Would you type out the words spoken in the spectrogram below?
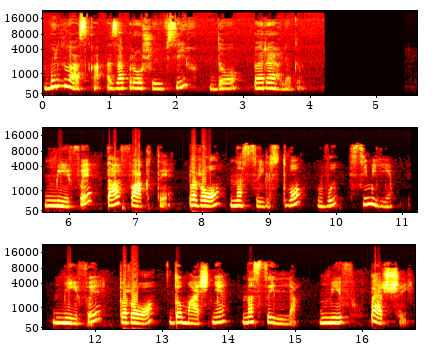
Будь ласка, запрошую всіх до перегляду. Міфи та факти про насильство в сім'ї. Міфи про домашнє насилля. Міф перший.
